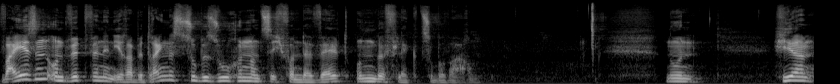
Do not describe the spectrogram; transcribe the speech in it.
Waisen und Witwen in ihrer Bedrängnis zu besuchen und sich von der Welt unbefleckt zu bewahren. Nun, hier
